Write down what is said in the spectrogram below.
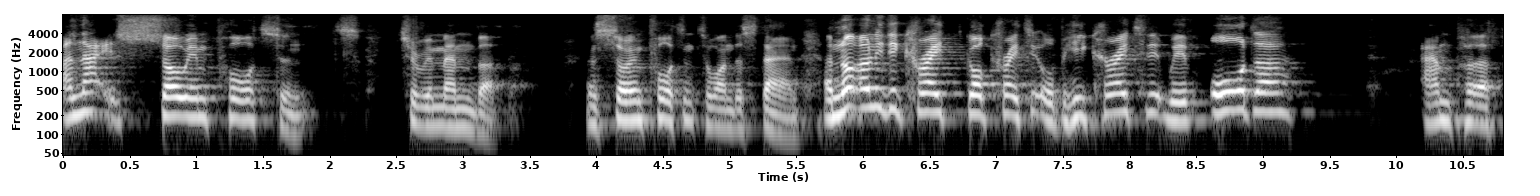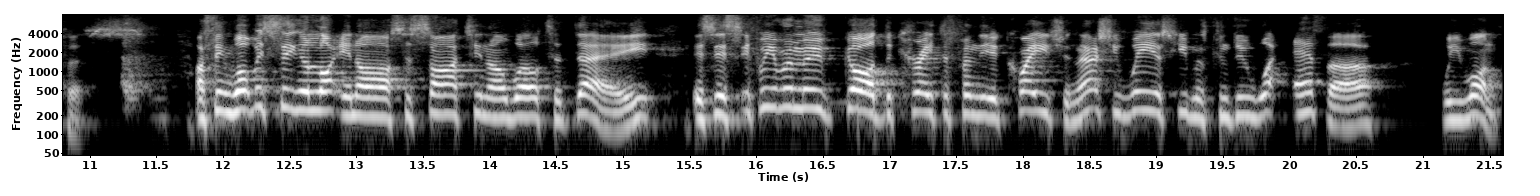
And that is so important to remember and so important to understand. And not only did create, God create it all, but He created it with order and purpose. I think what we're seeing a lot in our society, in our world today, is this if we remove God, the creator, from the equation, actually we as humans can do whatever we want.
